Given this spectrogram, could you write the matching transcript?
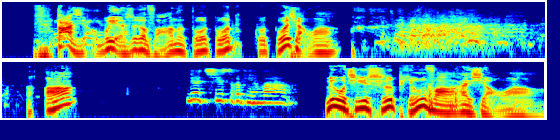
大小不也是个房子？多多多多小啊？啊？六七十个平方。六七十平方还小啊？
